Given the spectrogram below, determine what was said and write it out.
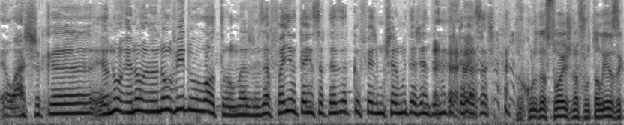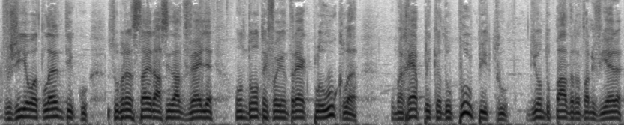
Eu acho que. Eu não, eu não, eu não vi do outro, mas José Feio tenho certeza que fez mexer muita gente e muitas cabeças. Recordações na fortaleza que vigia o Atlântico, sobranceira à Cidade Velha, onde ontem foi entregue pela UCLA uma réplica do púlpito de onde o padre António Vieira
